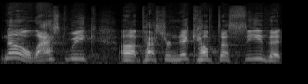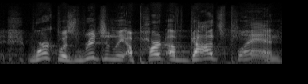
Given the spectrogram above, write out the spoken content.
No. Last week, uh, Pastor Nick helped us see that work was originally a part of God's plan.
